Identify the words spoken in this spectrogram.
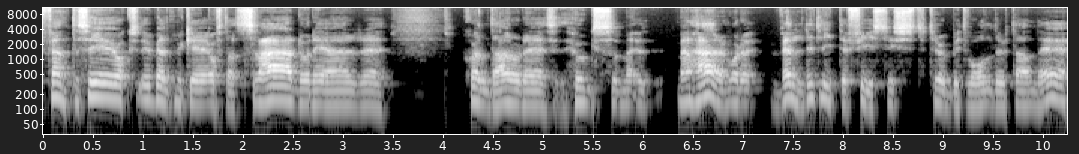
fantasy är också är väldigt mycket ofta svärd och det är eh, sköldar och det huggs. Men här var det väldigt lite fysiskt trubbigt våld utan det är,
